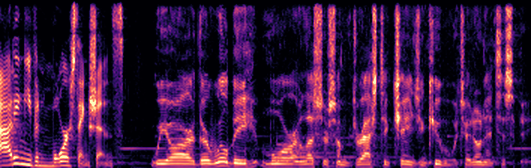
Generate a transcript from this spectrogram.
adding even more sanctions. We are, there will be more unless there's some drastic change in Cuba, which I don't anticipate.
